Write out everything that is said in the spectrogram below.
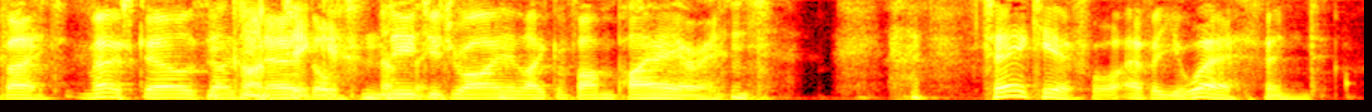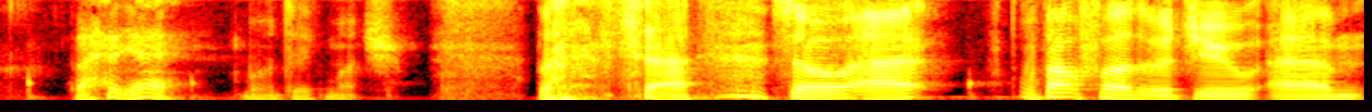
but most girls, as you know, they'll bleed you dry like a vampire and take you for whatever you're worth. And yeah, Won't take much. But uh, so, uh, without further ado, um,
